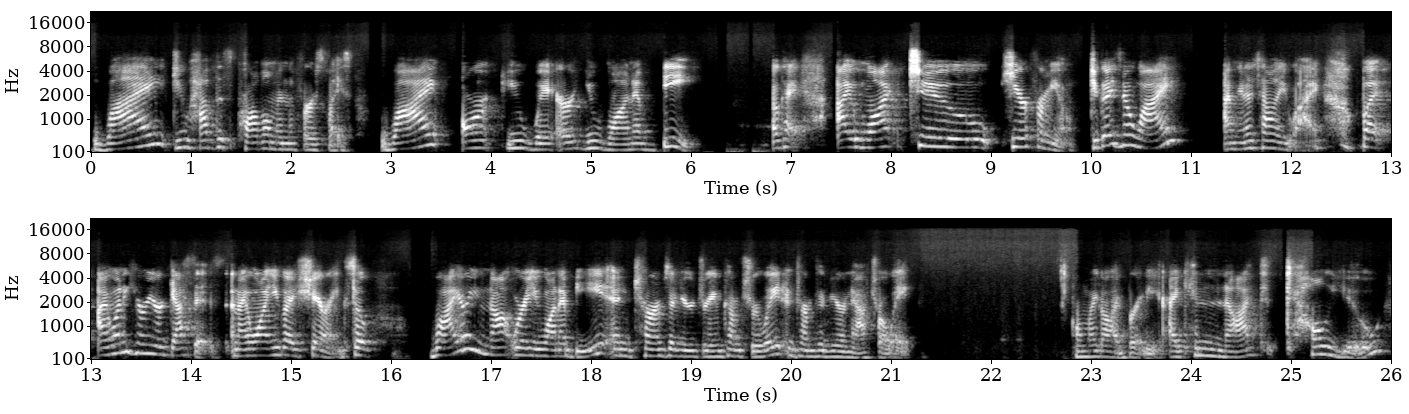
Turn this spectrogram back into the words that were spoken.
why do you have this problem in the first place? Why aren't you where you want to be? Okay, I want to hear from you. Do you guys know why? I'm going to tell you why. But I want to hear your guesses and I want you guys sharing. So, why are you not where you want to be in terms of your dream come true weight, in terms of your natural weight? Oh my God, Brittany, I cannot tell you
